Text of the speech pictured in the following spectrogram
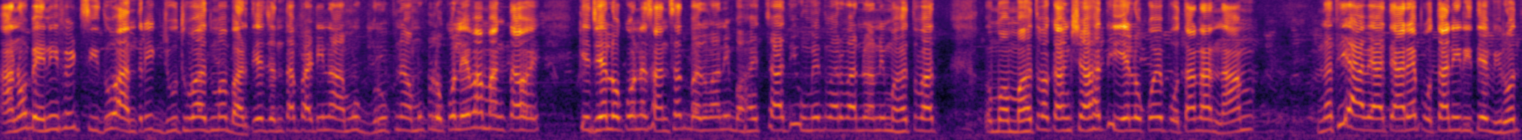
આનો બેનિફિટ સીધો આંતરિક જૂથવાદમાં ભારતીય જનતા પાર્ટીના અમુક ગ્રુપને અમુક લોકો લેવા માંગતા હોય કે જે લોકોને સાંસદ બનવાની મહેચ્છા હતી ઉમેદવાર બનવાની મહત્વ મહત્વાકાંક્ષા હતી, એ લોકોએ પોતાના નામ નથી આવ્યા ત્યારે પોતાની રીતે વિરોધ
